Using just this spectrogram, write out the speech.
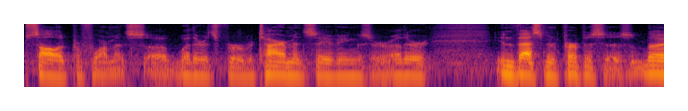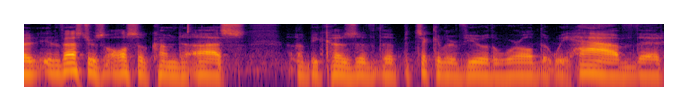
solid performance, uh, whether it's for retirement savings or other investment purposes. But investors also come to us uh, because of the particular view of the world that we have that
